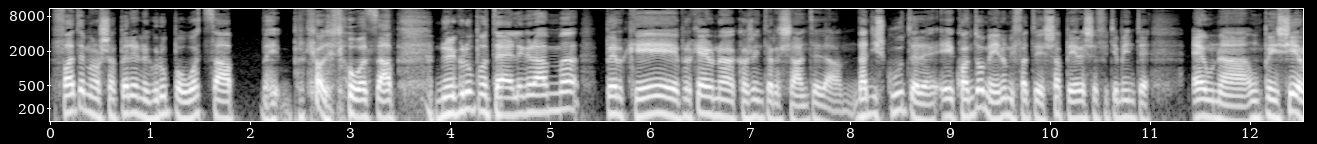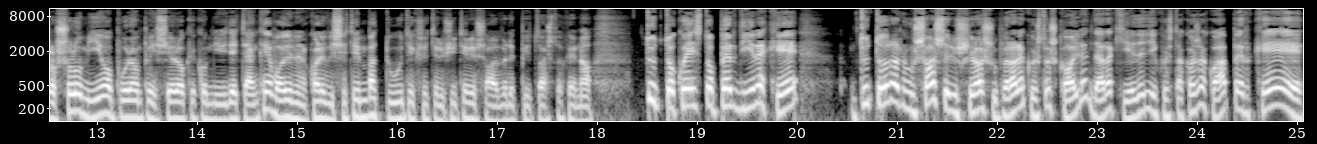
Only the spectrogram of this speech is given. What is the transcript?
fatemelo sapere nel gruppo WhatsApp Beh, perché ho detto WhatsApp nel gruppo Telegram? Perché, perché è una cosa interessante da, da, discutere e quantomeno mi fate sapere se effettivamente è una, un pensiero solo mio oppure è un pensiero che condividete anche voi, nel quale vi siete imbattuti, che siete riusciti a risolvere piuttosto che no. Tutto questo per dire che tuttora non so se riuscirò a superare questo scoglio e andare a chiedergli questa cosa qua perché,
